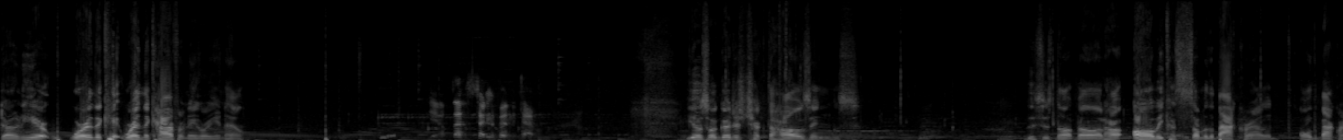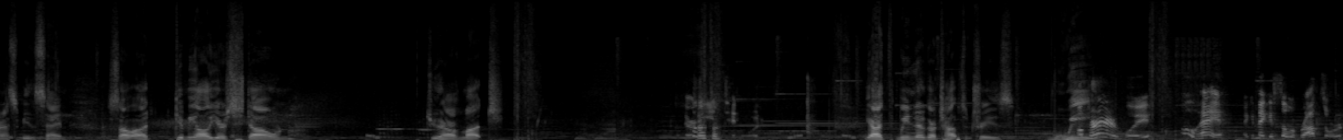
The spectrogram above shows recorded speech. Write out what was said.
Down here, we're in the ca- we're in the cavern area now. Yeah, that's technically in the cabin. Yo, so gonna just check the housings. This is not valid how. Oh, because some of the background, all the background has to be the same. So, uh, give me all your stone. Do you have much? 30 That's a- and 10 wood. Yeah, we need to go chop some trees. We. Alternatively, oh hey, I can make a silver broadsword.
